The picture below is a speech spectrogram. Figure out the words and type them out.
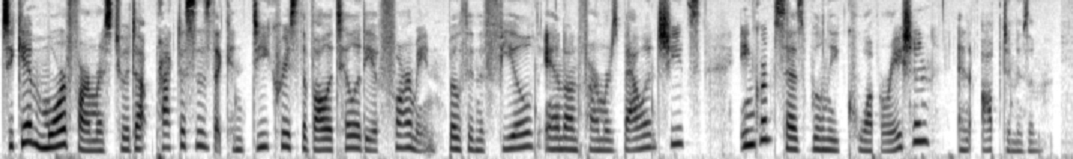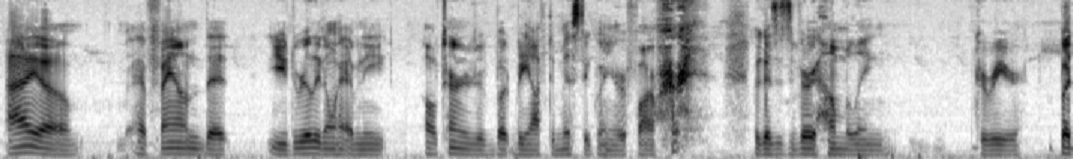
To get more farmers to adopt practices that can decrease the volatility of farming, both in the field and on farmers' balance sheets, Ingram says we'll need cooperation and optimism. I uh, have found that you really don't have any alternative but be optimistic when you're a farmer because it's a very humbling career. But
